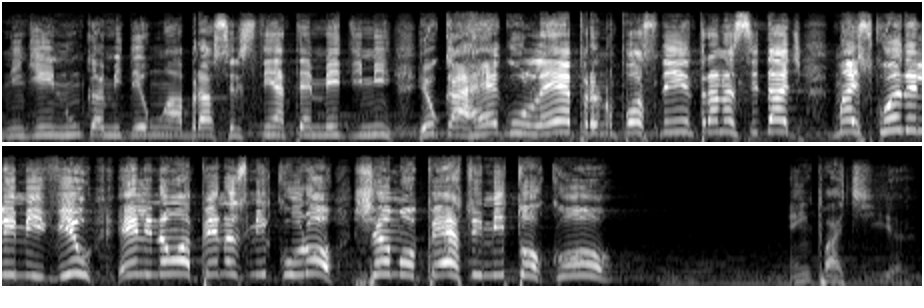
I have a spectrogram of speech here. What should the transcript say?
Ninguém nunca me deu um abraço, eles têm até medo de mim. Eu carrego lepra, não posso nem entrar na cidade. Mas quando ele me viu, ele não apenas me curou, chamou perto e me tocou. Empatia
